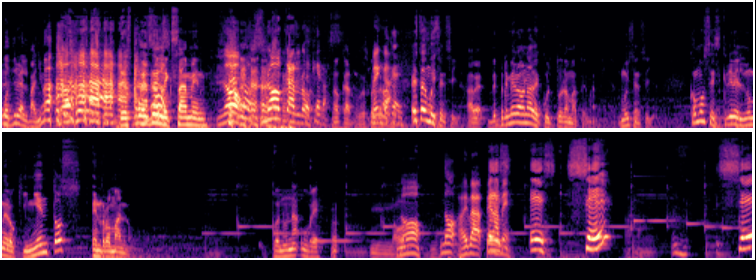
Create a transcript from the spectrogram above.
¿Puedo ir al baño? Después del examen. No, no, Carlos. No, Carlos, después Venga. Esta es muy sencilla. A ver, de primero una de cultura matemática. Muy sencilla. ¿Cómo se escribe el número 500 en romano? Con una V. No. No. No. Ahí va, espérame. Es, es C, C,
